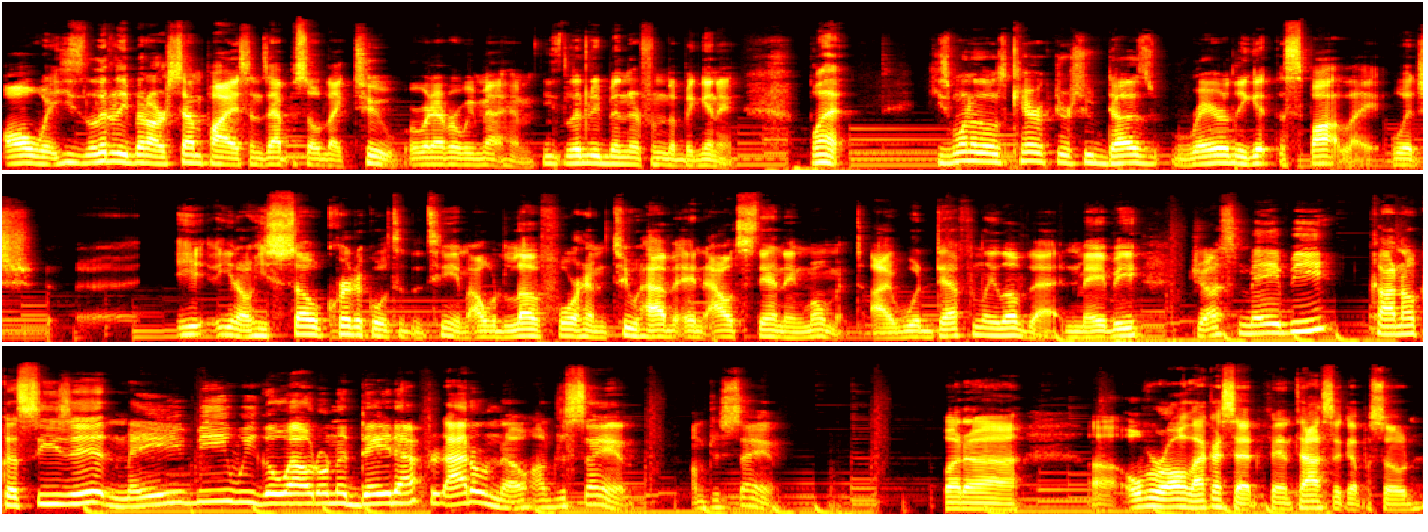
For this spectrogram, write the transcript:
always, he's literally been our senpai since episode like two or whatever we met him. He's literally been there from the beginning. But he's one of those characters who does rarely get the spotlight, which uh, he, you know, he's so critical to the team. I would love for him to have an outstanding moment. I would definitely love that. And maybe, just maybe, Kanoka sees it, maybe we go out on a date after. I don't know. I'm just saying. I'm just saying. But uh, uh overall, like I said, fantastic episode.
